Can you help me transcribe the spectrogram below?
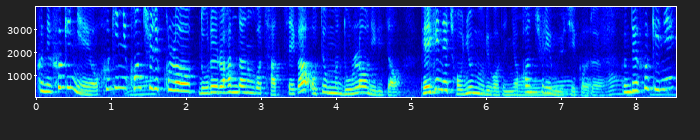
근데 흑인이에요. 흑인이 어. 컨츄리 클럽 노래를 한다는 것 자체가 어떻게 보면 놀라운 일이죠. 백인의 전유물이거든요. 컨츄리 오, 뮤직은. 그래요? 근데 흑인이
